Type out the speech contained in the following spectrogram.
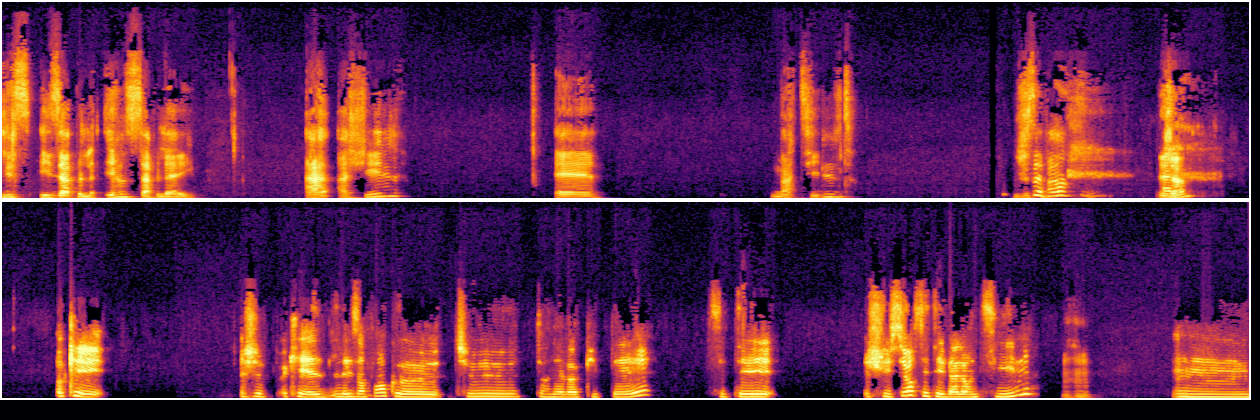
Ils s'appelaient A- Achille et Mathilde. Je sais pas. Jeanne? Ok. Je, ok, les enfants que tu t'en avais occupés, c'était, je suis sûre, c'était Valentine. Mhm. Hmm.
